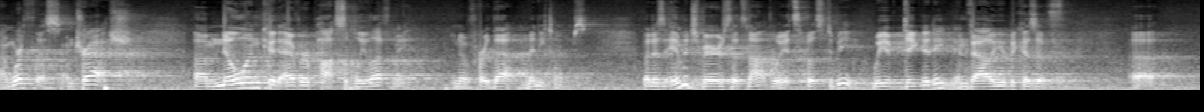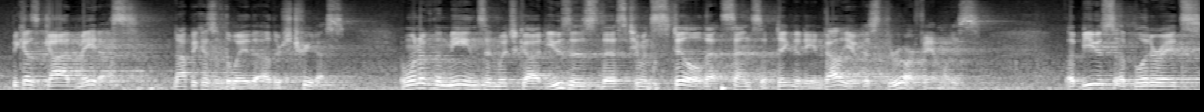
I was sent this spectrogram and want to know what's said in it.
I'm worthless. I'm trash. Um, no one could ever possibly love me. And I've heard that many times. But as image bearers, that's not the way it's supposed to be. We have dignity and value because of uh, because God made us, not because of the way that others treat us. And one of the means in which God uses this to instill that sense of dignity and value is through our families. Abuse obliterates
